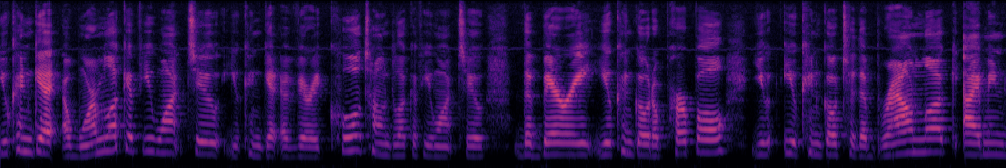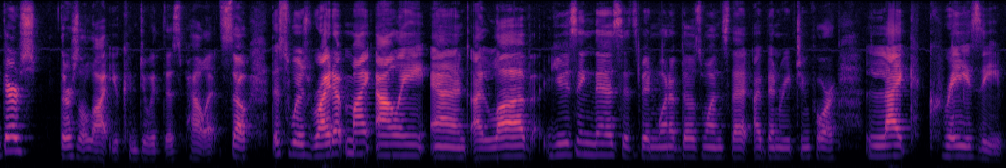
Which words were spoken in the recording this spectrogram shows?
you can get a warm look if you want to. You can get a very cool toned look if you want to. The berry, you can go to purple. You, you can go to the brown look. I mean, there's there's a lot you can do with this palette. So this was right up my alley and i love using this. It's been one of those ones that i've been reaching for like crazy.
